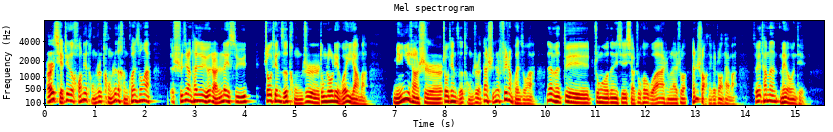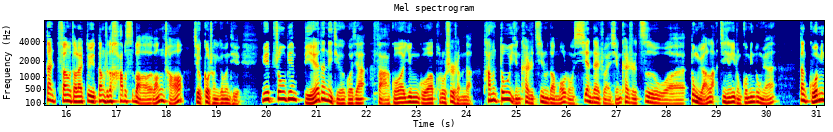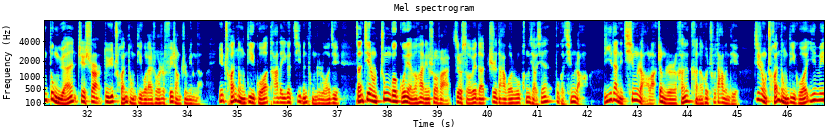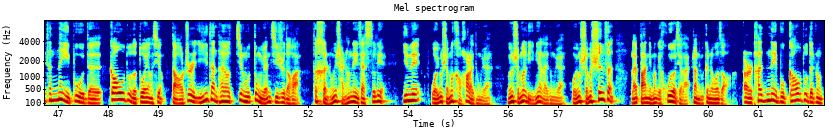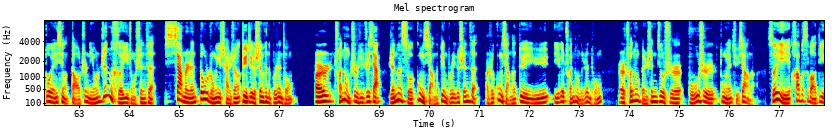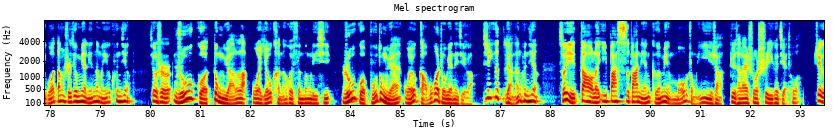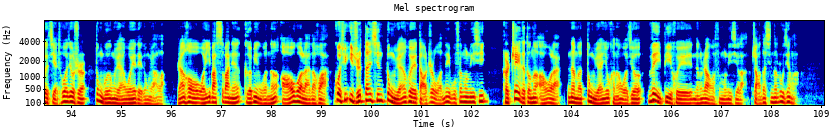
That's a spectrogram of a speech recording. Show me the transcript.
而且这个皇帝统治统治的很宽松啊。实际上，他就有点类似于周天子统治东周列国一样嘛。名义上是周天子统治，但实际上非常宽松啊。那么对中欧的那些小诸侯国啊什么来说，很爽的一个状态嘛。所以他们没有问题。但翻过头来，对当时的哈布斯堡王朝就构成一个问题。因为周边别的那几个国家，法国、英国、普鲁士什么的，他们都已经开始进入到某种现代转型，开始自我动员了，进行一种国民动员。但国民动员这事儿对于传统帝国来说是非常致命的，因为传统帝国它的一个基本统治逻辑，咱借用中国古典文化的一个说法，就是所谓的“治大国如烹小鲜，不可轻扰”。一旦你侵扰了，政治很可能会出大问题。这种传统帝国，因为它内部的高度的多样性，导致一旦它要进入动员机制的话，它很容易产生内在撕裂。因为我用什么口号来动员，我用什么理念来动员，我用什么身份来把你们给忽悠起来，让你们跟着我走。而它内部高度的这种多元性，导致你用任何一种身份，下面人都容易产生对这个身份的不认同。而传统秩序之下，人们所共享的并不是一个身份，而是共享的对于一个传统的认同。而传统本身就是不是动员取向的，所以哈布斯堡帝国当时就面临那么一个困境，就是如果动员了，我有可能会分崩离析；如果不动员，我又搞不过周边那几个，这是一个两难困境。所以到了一八四八年革命，某种意义上对他来说是一个解脱。这个解脱就是动不动员我也得动员了。然后我一八四八年革命我能熬过来的话，过去一直担心动员会导致我内部分崩离析。可是这个都能熬过来，那么动员有可能我就未必会能让我分崩离析了，找到新的路径了。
